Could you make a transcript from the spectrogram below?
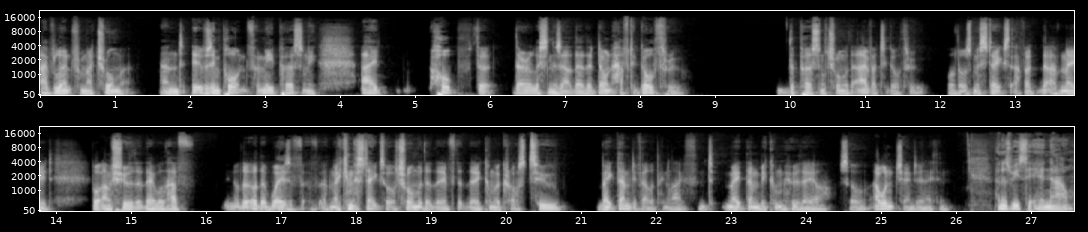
I've learned from my trauma, and it was important for me personally. I hope that there are listeners out there that don't have to go through the personal trauma that I've had to go through or those mistakes that I've had, that I've made. But I'm sure that they will have you know the other ways of, of, making mistakes or trauma that they've that they come across to make them develop in life and to make them become who they are. So I wouldn't change anything. And as we sit here now,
